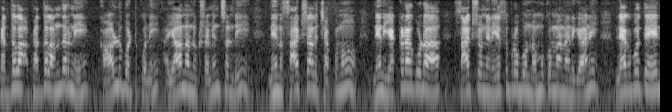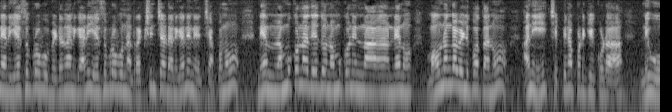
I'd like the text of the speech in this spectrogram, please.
పెద్దల పెద్దలందరినీ కాళ్ళు పట్టుకొని అయ్యా నన్ను క్షమించండి నేను సాక్ష్యాలు చెప్పను నేను ఎక్కడా కూడా సాక్ష్యం నేను యేసుప్రభుని నమ్ముకున్నానని కానీ లేకపోతే నేను యేసుప్రభు బిడ్డనని కానీ యేసుప్రభు నన్ను రక్షించాడని కానీ నేను చెప్పను. నేను నమ్ముకున్నదేదో నమ్ముకొని నా నేను మౌనంగా వెళ్ళిపోతాను అని చెప్పినప్పటికీ కూడా నువ్వు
